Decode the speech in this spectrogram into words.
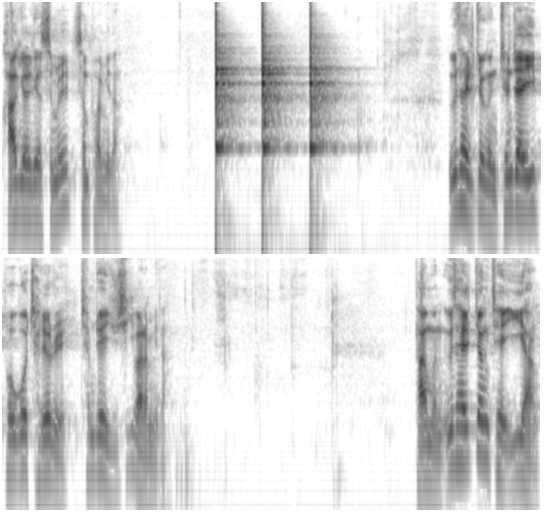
가결되었음을 선포합니다. 의사 일정은 전자의 보고 자료를 참조해 주시기 바랍니다. 다음은 의사 일정 제2항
